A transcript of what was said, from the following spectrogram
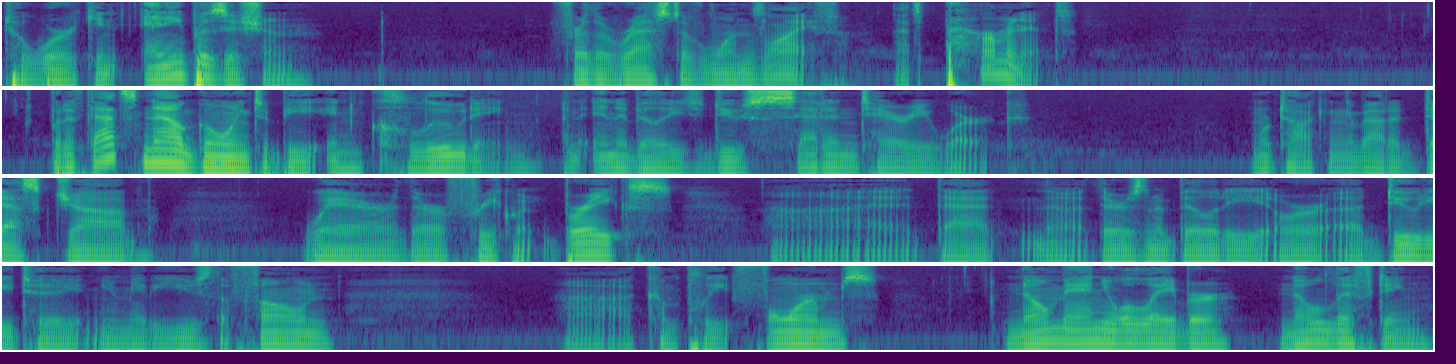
to work in any position for the rest of one's life. That's permanent. But if that's now going to be including an inability to do sedentary work, we're talking about a desk job where there are frequent breaks, uh, that uh, there's an ability or a duty to you know, maybe use the phone, uh, complete forms, no manual labor, no lifting,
